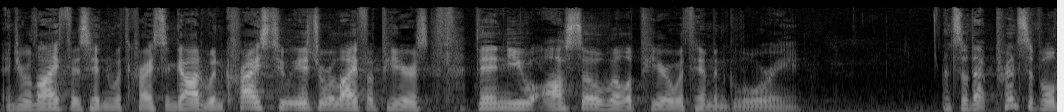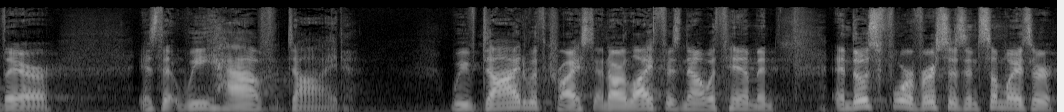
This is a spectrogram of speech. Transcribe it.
and your life is hidden with Christ in God. When Christ, who is your life, appears, then you also will appear with him in glory. And so that principle there is that we have died. We've died with Christ, and our life is now with him. And, and those four verses, in some ways, are,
